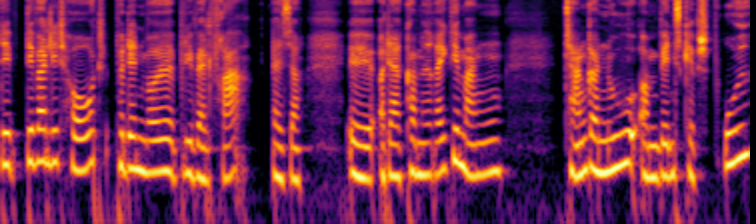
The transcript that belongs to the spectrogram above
det, det var lidt hårdt på den måde at blive valgt fra. Altså, øh, og der er kommet rigtig mange tanker nu om venskabsbrud,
